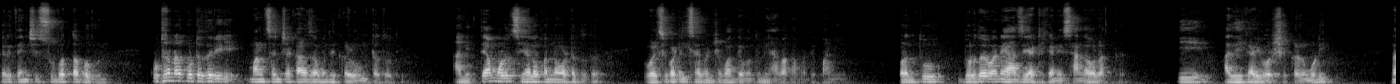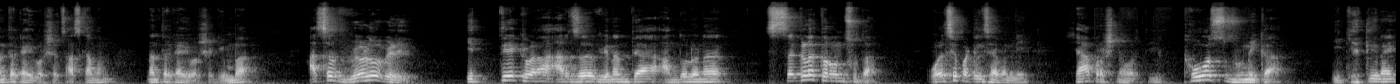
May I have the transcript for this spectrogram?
तरी त्यांची सुबत्ता बघून कुठं ना कुठंतरी माणसांच्या काळजामध्ये कळ उमटत होती. आणि त्यामुळंच ह्या लोकांना वाटत होतं वळसे पाटील साहेबांच्या माध्यमातून ह्या भागामध्ये पाणी येईल. परंतु दुर्दैवाने आज या ठिकाणी सांगावं लागतं की आधी काही वर्ष कळमुडी नंतर काही वर्ष चाचकामन नंतर काही वर्ष डिंबा असं वेळोवेळी कित्येक वेळा अर्ज विनंत्या आंदोलनं सगळं करून सुद्धा वळसे पाटील साहेबांनी ह्या प्रश्नावरती ठोस भूमिका ही घेतली नाही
